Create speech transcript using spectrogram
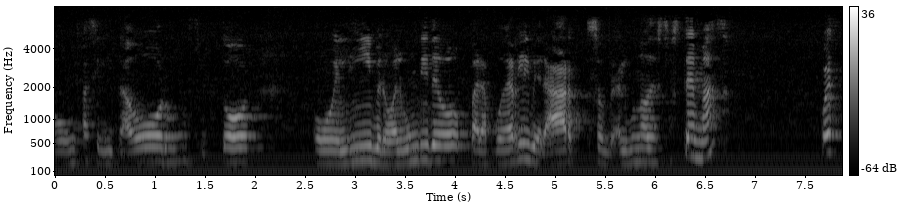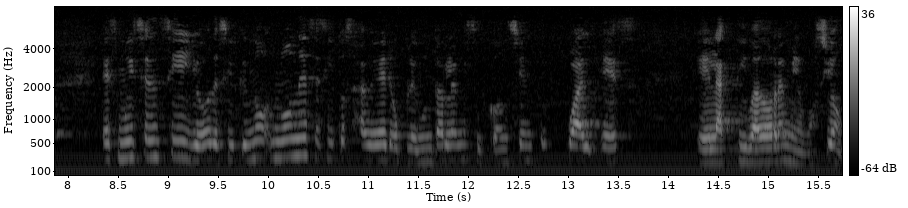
o un facilitador, un instructor, o el libro, algún video para poder liberar sobre alguno de estos temas, es muy sencillo decir que no, no necesito saber o preguntarle a mi subconsciente cuál es el activador de mi emoción.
